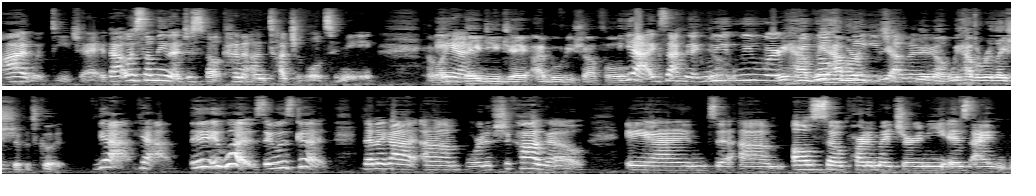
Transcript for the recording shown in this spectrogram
I would DJ. That was something that just felt kind of untouchable to me. Kind of like And- they DJ, I booty shuffle. Yeah, exactly. Like we we work, we have we we, have our each yeah, other. You know, we have a relationship. It's good. Yeah, yeah. It, it was. It was good. Then I got um, bored of Chicago, and um, also part of my journey is I'm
